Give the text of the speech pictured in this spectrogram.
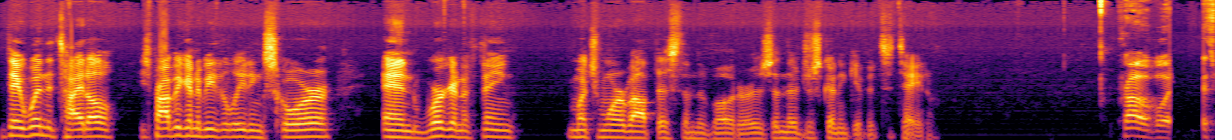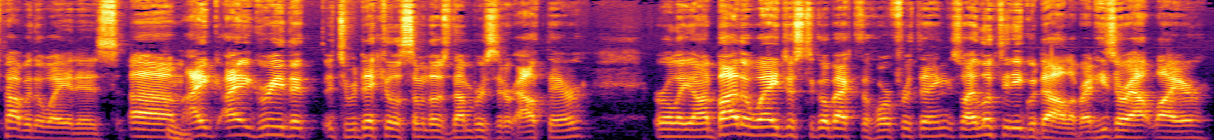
they win the title. He's probably going to be the leading scorer, and we're going to think much more about this than the voters, and they're just going to give it to Tatum. Probably. It's probably the way it is. Um, Hmm. I, I agree that it's ridiculous, some of those numbers that are out there early on. By the way, just to go back to the Horford thing, so I looked at Iguodala, right? He's our outlier,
